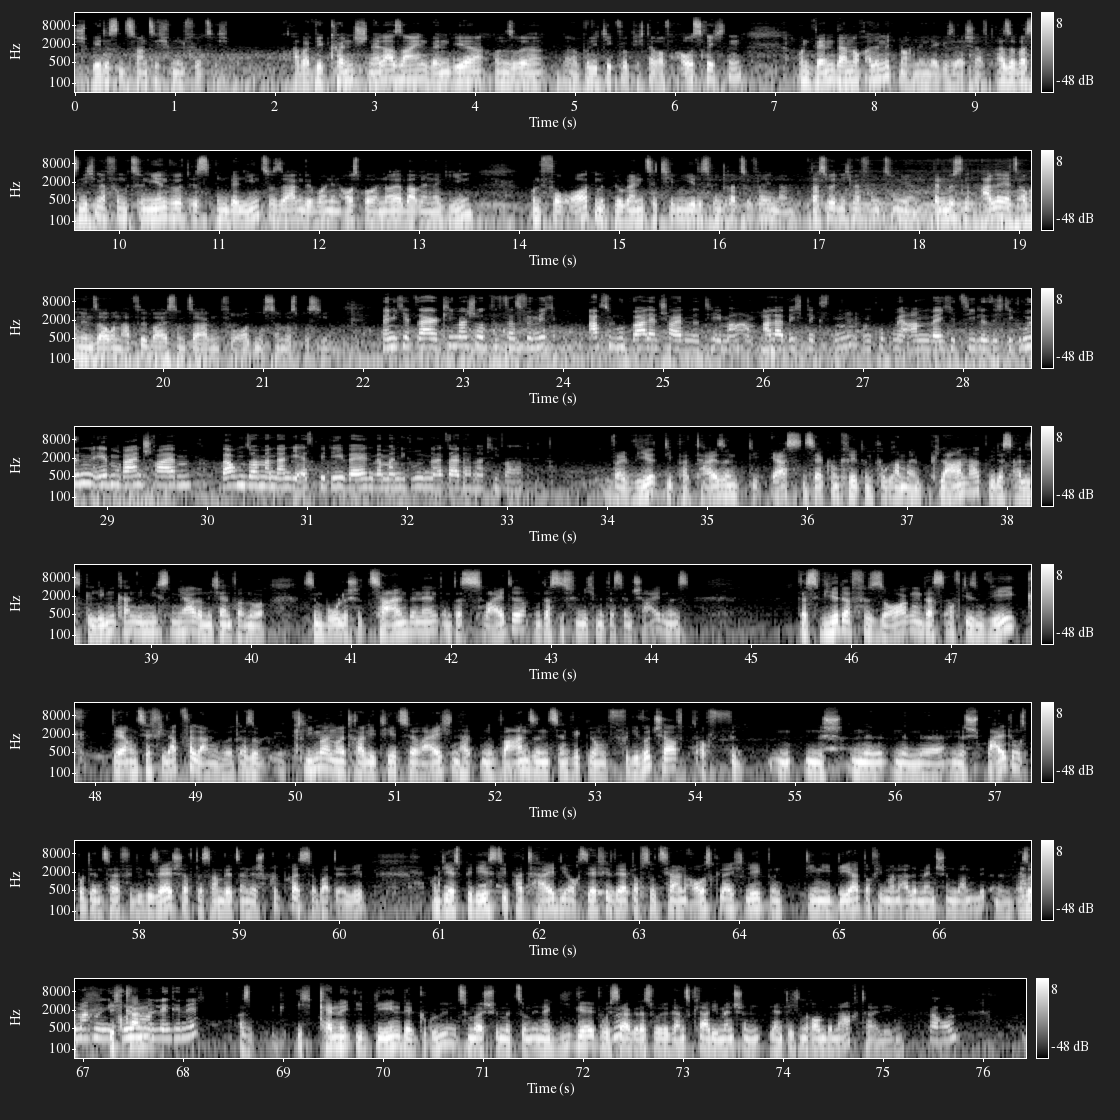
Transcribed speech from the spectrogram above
Spätestens 2045. Aber wir können schneller sein, wenn wir unsere äh, Politik wirklich darauf ausrichten und wenn dann noch alle mitmachen in der Gesellschaft. Also was nicht mehr funktionieren wird, ist in Berlin zu sagen, wir wollen den Ausbau erneuerbarer Energien und vor Ort mit Bürgerinitiativen jedes Windrad zu verhindern. Das wird nicht mehr funktionieren. Dann müssen alle jetzt auch in den sauren Apfel beißen und sagen, vor Ort muss dann was passieren. Wenn ich jetzt sage Klimaschutz, ist das für mich absolut wahlentscheidende Thema, am allerwichtigsten und gucke mir an, welche Ziele sich die Grünen eben reinschreiben. Warum soll man dann die SPD wählen, wenn man die Grünen als Alternative hat? Weil wir die Partei sind, die erstens sehr konkret im Programm einen Plan hat, wie das alles gelingen kann die nächsten Jahre, nicht einfach nur symbolische Zahlen benennt. Und das Zweite, und das ist für mich mit das Entscheidende, ist, dass wir dafür sorgen, dass auf diesem Weg der uns sehr viel abverlangen wird. Also Klimaneutralität zu erreichen hat eine Wahnsinnsentwicklung für die Wirtschaft, auch für eine, eine, eine, eine Spaltungspotenzial für die Gesellschaft. Das haben wir jetzt an der Spritpreisdebatte erlebt. Und die SPD ist die Partei, die auch sehr viel Wert auf sozialen Ausgleich legt und die eine Idee hat, auch wie man alle Menschen im Land mitnimmt. Also das machen die ich Grünen kann, und Linke nicht? also ich kenne Ideen der Grünen, zum Beispiel mit so einem Energiegeld, wo ich sage, das würde ganz klar die Menschen im ländlichen Raum benachteiligen. Warum?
